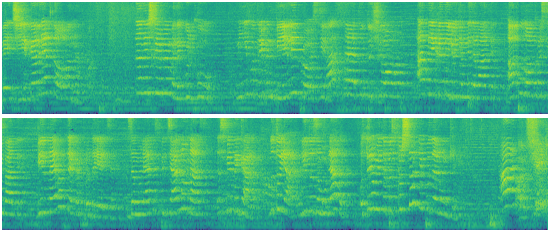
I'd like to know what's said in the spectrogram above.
Вечірка врятована. Та не шкриби мене кульку. Мені потрібен вільний простір. А це тут до чого? А дихати людям не давати, а пилок розсівати. Він не в аптеках продається. Замовляйте спеціально в нас на смітниках. Ну то як, літо замовляли? Отримуйте безкоштовні подарунки. А, чи?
